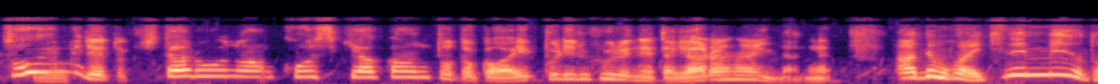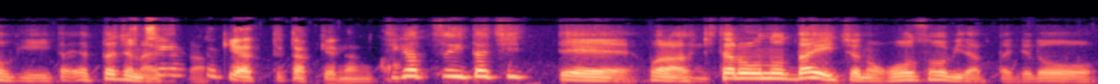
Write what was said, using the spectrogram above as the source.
そういう意味で言うと、鬼太郎の公式アカウントとかはエイプリルフールネタやらないんだね。あ、でもほら、1年目の時やったじゃない1ですか年の。時やってたっけなんか4。月1日って、ほら、うん鬼太郎の第1話の放送日だったけど、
